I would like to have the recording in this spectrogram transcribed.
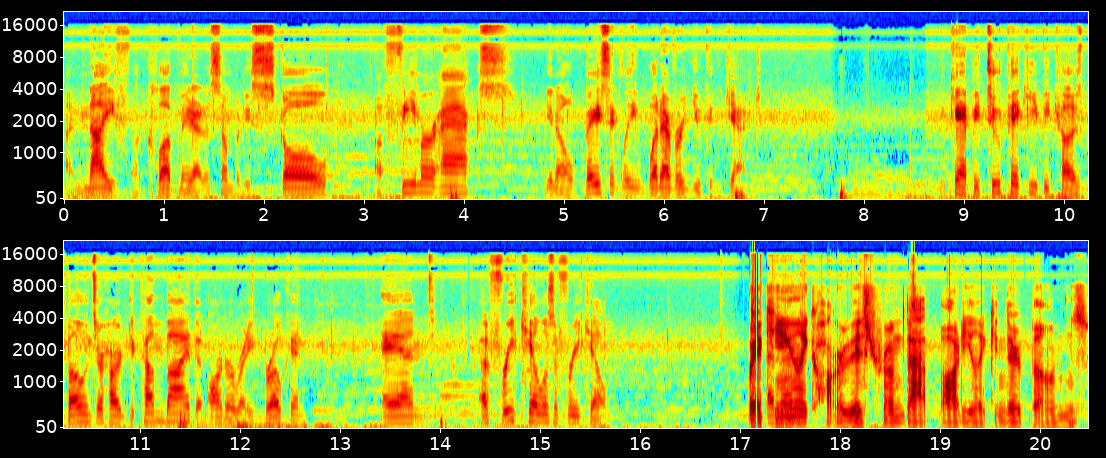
a knife, a club made out of somebody's skull, a femur axe, you know, basically whatever you can get. Can't be too picky because bones are hard to come by that aren't already broken, and a free kill is a free kill. Wait, can you like harvest from that body, like in their bones?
